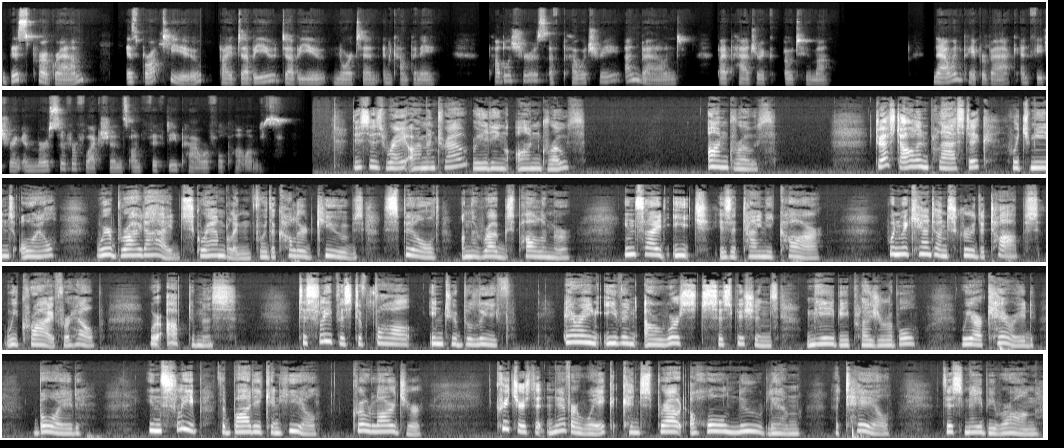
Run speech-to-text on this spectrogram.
This program is brought to you by W. W. Norton and Company, publishers of Poetry Unbound by Padraig Ó Tuama. Now in paperback and featuring immersive reflections on 50 powerful poems. This is Rae Armantrout reading On Growth. On Growth. Dressed all in plastic, which means oil, we're bright eyed, scrambling for the colored cubes spilled on the rug's polymer. Inside each is a tiny car. When we can't unscrew the tops, we cry for help. We're optimists. To sleep is to fall into belief. Airing even our worst suspicions may be pleasurable. We are carried, buoyed. In sleep, the body can heal, grow larger. Creatures that never wake can sprout a whole new limb, a tail. This may be wrong.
